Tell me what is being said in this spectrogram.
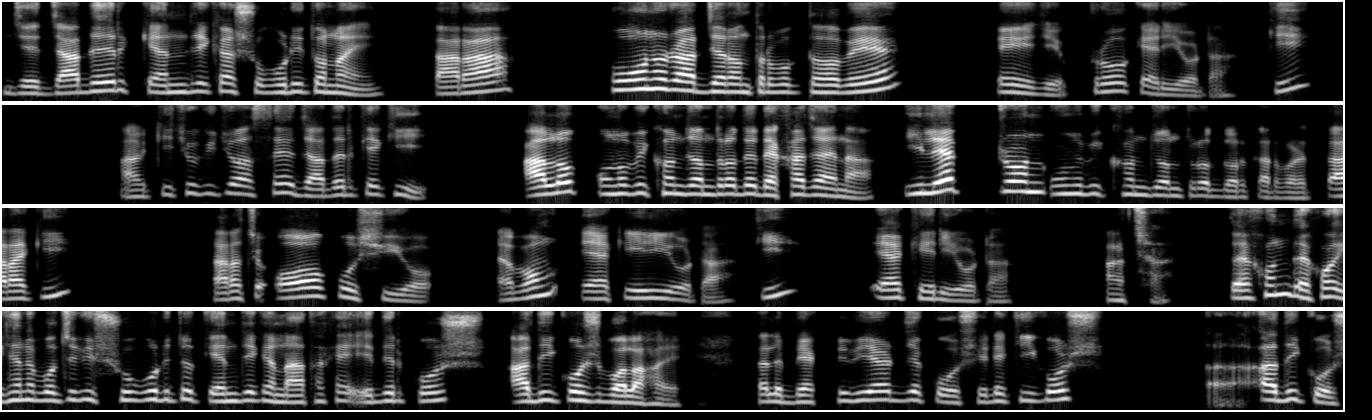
যে যাদের কেন্দ্রিকা সুগঠিত নয়, তারা কোন রাজ্যের অন্তর্ভুক্ত হবে? এই যে প্রোক্যারিওটা। কি? আর কিছু কিছু আছে যাদেরকে কি আলোক অনুবীক্ষণ যন্ত্রতে দেখা যায় না। ইলেকট্রন অনুবীক্ষণ যন্ত্র দরকার পড়ে। তারা কি? তারা হচ্ছে অকোষীয় এবং এক একেরিওটা কি? এক একেরিওটা আচ্ছা তো এখন দেখো এখানে বলছে কি সুগঠিত কেন্দ্রিকা না থাকে এদের কোষ আদিকোষ বলা হয়। তাহলে ব্যাকটেরিয়ার যে কোষ এটা কি কোষ? আহ, আদিকোষ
